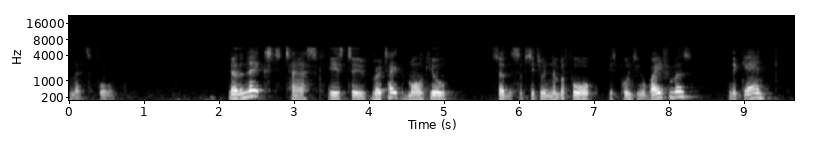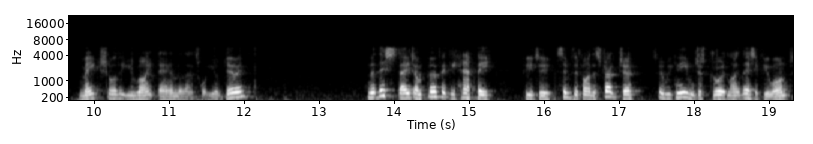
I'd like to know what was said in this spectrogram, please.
and that's 4. Now the next task is to rotate the molecule so that substituent number 4 is pointing away from us, and again Make sure that you write down that that's what you're doing. And at this stage I'm perfectly happy for you to simplify the structure so we can even just draw it like this if you want.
